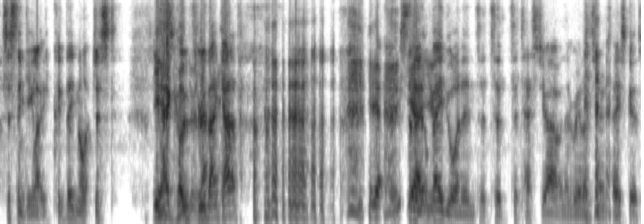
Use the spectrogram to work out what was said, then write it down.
was just thinking like, could they not just yeah, go through, through that. that. gap. yeah, Just yeah, a little you... baby one in to, to, to test you out, and then realize you don't taste good.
